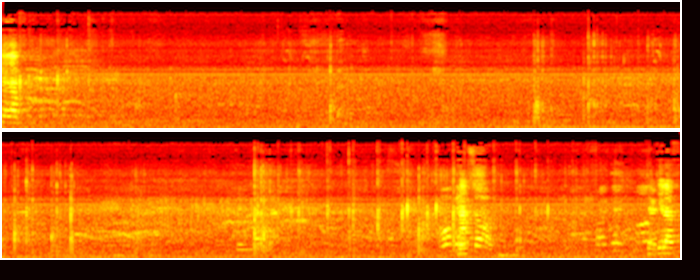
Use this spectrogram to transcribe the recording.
selaku. Oh, that's all. Thank.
